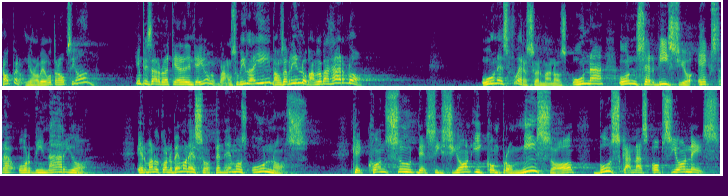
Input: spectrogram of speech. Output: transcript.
No, pero yo no veo otra opción. Y empezaron a tirar de ahí, vamos a subirlo ahí, vamos a abrirlo, vamos a bajarlo un esfuerzo, hermanos, una, un servicio extraordinario. Hermanos, cuando vemos eso, tenemos unos que con su decisión y compromiso buscan las opciones.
